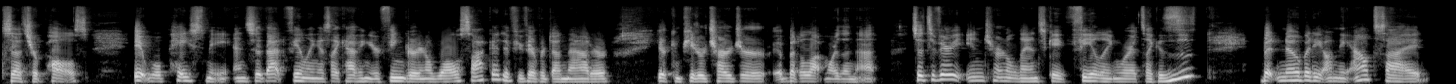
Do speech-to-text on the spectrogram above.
so that's your pulse, it will pace me. And so that feeling is like having your finger in a wall socket, if you've ever done that, or your computer charger, but a lot more than that. So it's a very internal landscape feeling where it's like, zzz, but nobody on the outside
